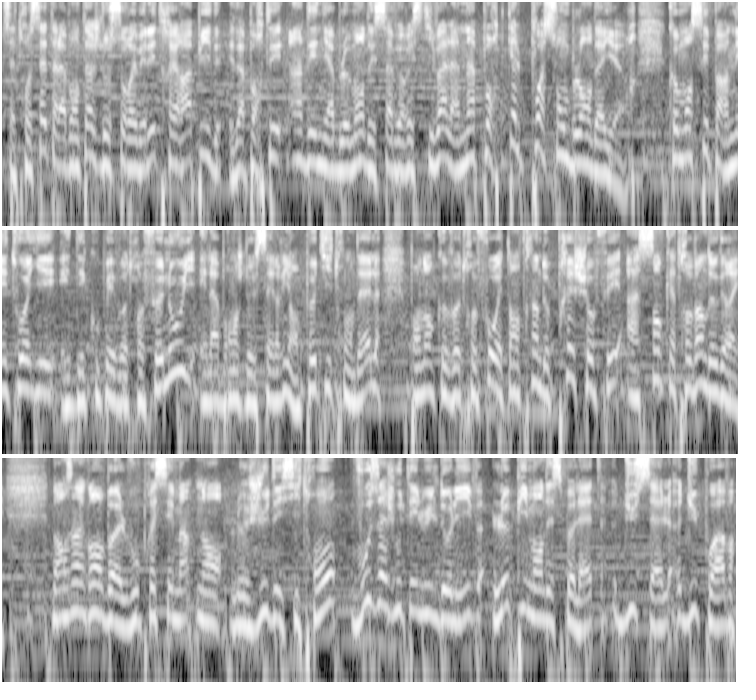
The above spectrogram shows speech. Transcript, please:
Cette recette a l'avantage de se révéler très rapide et d'apporter indéniablement des saveurs estivales à n'importe quel poisson blanc d'ailleurs. Commencez par nettoyer et découper votre fenouil et la branche de céleri en petites rondelles pendant que votre four est en train de préchauffer à 180 degrés. Dans un grand bol, vous pressez maintenant le jus des citrons, vous ajoutez l'huile d'olive, le piment d'Espelette, du sel, du poivre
